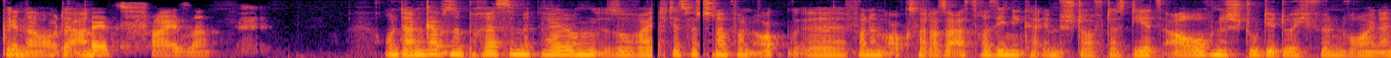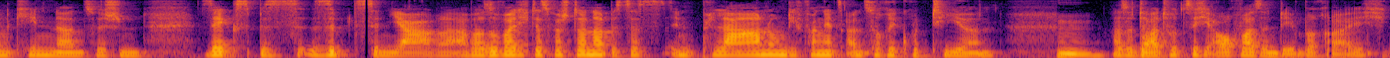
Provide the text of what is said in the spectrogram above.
Genau, genau das war jetzt Pfizer. Und dann gab es eine Pressemitteilung, soweit ich das verstanden habe, von, äh, von dem Oxford, also AstraZeneca-Impfstoff, dass die jetzt auch eine Studie durchführen wollen an Kindern zwischen 6 bis 17 Jahre. Aber soweit ich das verstanden habe, ist das in Planung, die fangen jetzt an zu rekrutieren. Hm. Also da tut sich auch was in dem Bereich.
